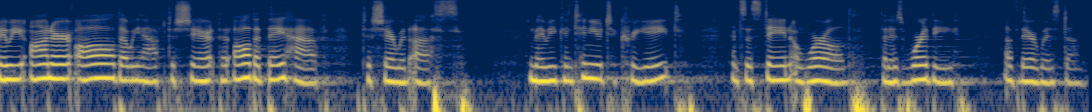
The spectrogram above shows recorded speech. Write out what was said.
May we honor all that we have to share, that all that they have to share with us. And may we continue to create and sustain a world that is worthy of their wisdom.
